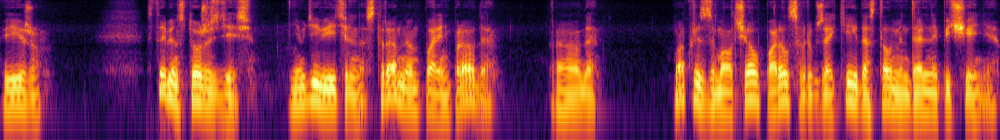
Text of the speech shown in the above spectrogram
Вижу. Стеббинс тоже здесь. Неудивительно. Странный он парень, правда? Правда. Макфрис замолчал, порылся в рюкзаке и достал миндальное печенье.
